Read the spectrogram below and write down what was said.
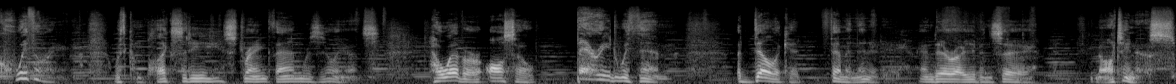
quivering with complexity, strength, and resilience. However, also buried within a delicate femininity, and dare I even say, naughtiness.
